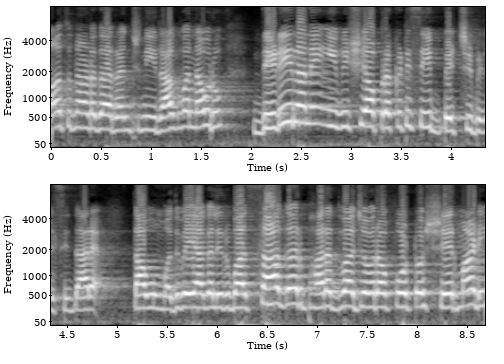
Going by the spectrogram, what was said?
ಮಾತನಾಡದ ರಂಜನಿ ರಾಘವನ್ ಅವರು ದಿಢೀರನೆ ಈ ವಿಷಯ ಪ್ರಕಟಿಸಿ ಬೆಚ್ಚಿ ಬೀಳಿಸಿದ್ದಾರೆ. ತಾವು ಮದುವೆಯಾಗಲಿರುವ ಸಾಗರ್ ಭಾರದ್ವಾಜ್ ಅವರ ಫೋಟೋ ಶೇರ್ ಮಾಡಿ,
